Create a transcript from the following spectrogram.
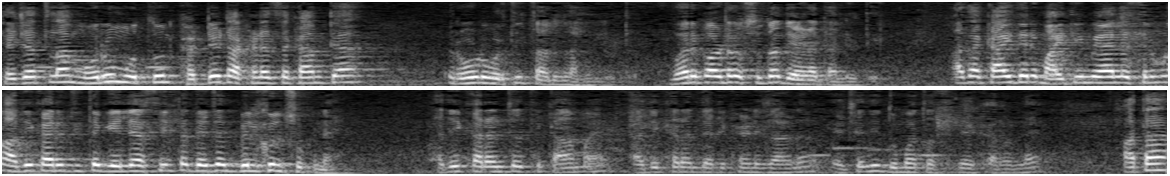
त्याच्यातला मुरुम उचलून खड्डे टाकण्याचं काम त्या रोडवरती चालू झालेलं होतं. वर्क ऑर्डर सुद्धा देण्यात आली होती. आता काहीतरी माहिती मिळाली असेल म्हणून अधिकारी तिथे गेले असतील तर त्याच्यात बिलकुल चूक नाही. अधिकाऱ्यांचं ते काम आहे. अधिकाऱ्यांनी त्या ठिकाणी जाणं याच्यातही दुमत असले कारण आहे. आता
